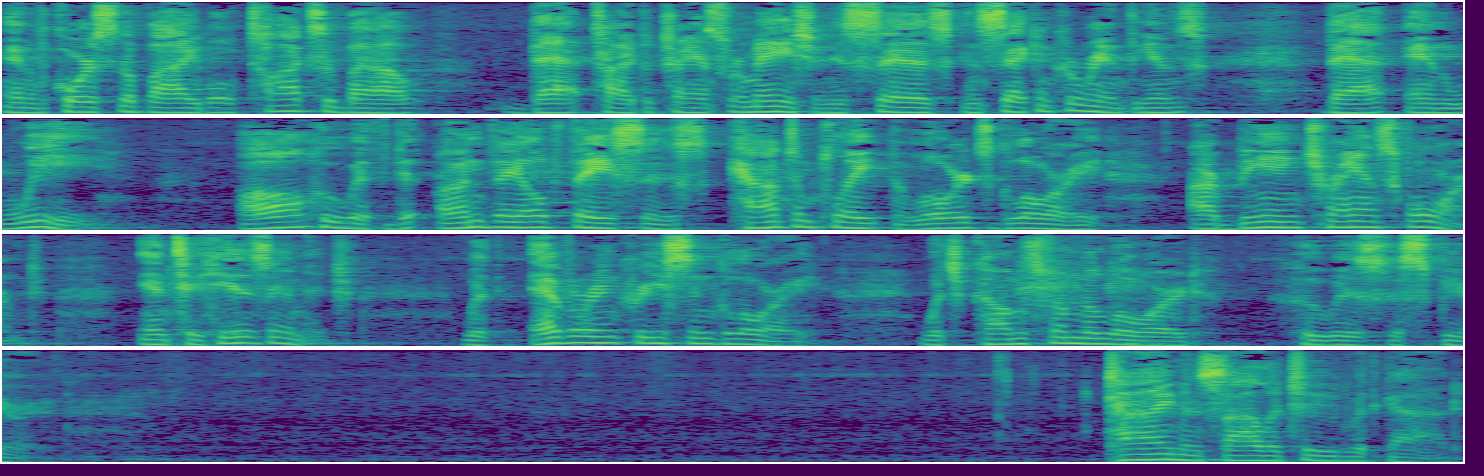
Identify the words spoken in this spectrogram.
And of course, the Bible talks about that type of transformation. It says in 2 Corinthians that, and we, all who with unveiled faces contemplate the Lord's glory are being transformed into his image with ever increasing glory, which comes from the Lord who is the Spirit. Time and solitude with God.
